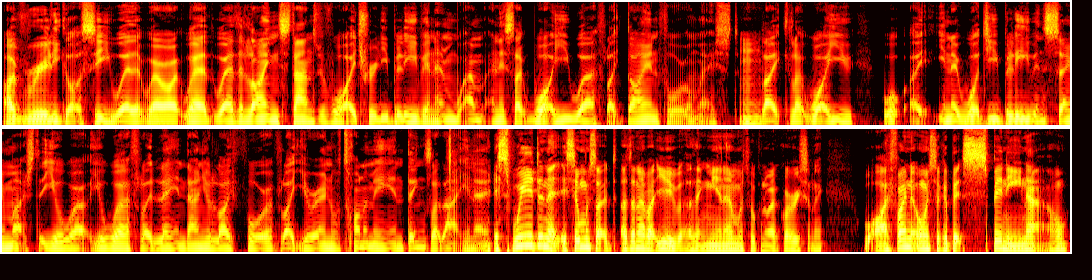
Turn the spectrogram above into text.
I've really got to see where where I, where where the line stands with what I truly believe in and and, and it's like what are you worth like dying for almost Mm. like like what are you what you know what do you believe in so much that you're you're worth like laying down your life for of like your own autonomy and things like that you know It's weird, isn't it? It's almost like I don't know about you, but I think me and Em were talking about it quite recently. Well, I find it almost like a bit spinny now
